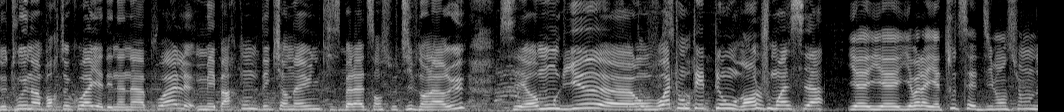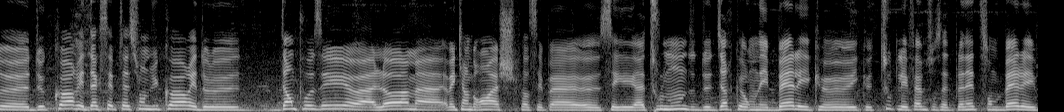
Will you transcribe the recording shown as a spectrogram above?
de tout et n'importe quoi, il y a des nanas à poil, mais par contre dès qu'il y en a une qui se balade sans soutif dans la rue, c'est oh mon dieu, euh, on voit ton téton, range-moi ça. Il y a, il y a- il y a- voilà, il y a toute cette dimension de, de corps et d'acceptation du corps et de d'imposer euh, à l'homme à- avec un grand H. Enfin, euh, c'est à tout le monde de dire qu'on est belle et que, toutes les femmes sur cette planète sont belles et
